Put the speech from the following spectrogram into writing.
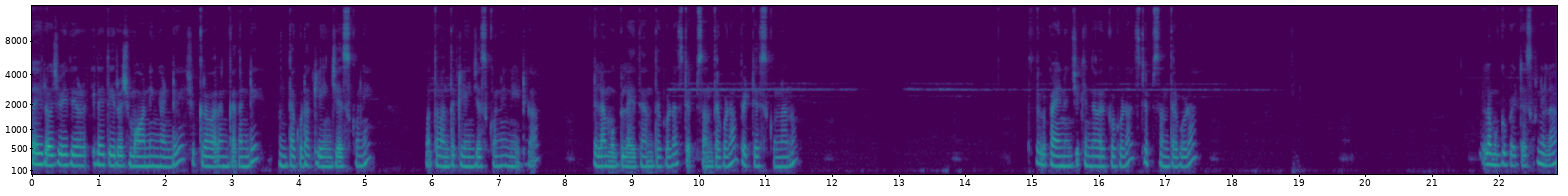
సో ఈరోజు ఇది ఇదైతే ఈరోజు మార్నింగ్ అండి. శుక్రవారం కదండి. అంతా కూడా క్లీన్ చేసుకొని మొత్తం అంతా క్లీన్ చేసుకొని నీట్గా ఇలా ముగ్గులు అయితే అంతా కూడా స్టెప్స్ అంతా కూడా పెట్టేసుకున్నాను. అసలు పైనుంచి కింద వరకు కూడా స్టెప్స్ అంతా కూడా ఇలా ముగ్గు పెట్టేసుకుని ఇలా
